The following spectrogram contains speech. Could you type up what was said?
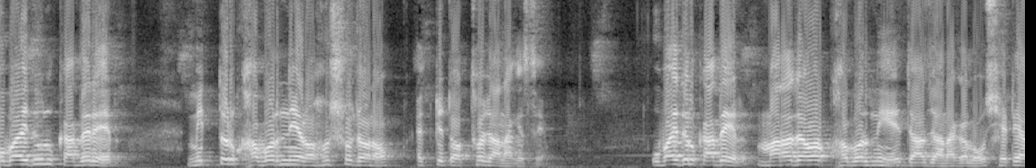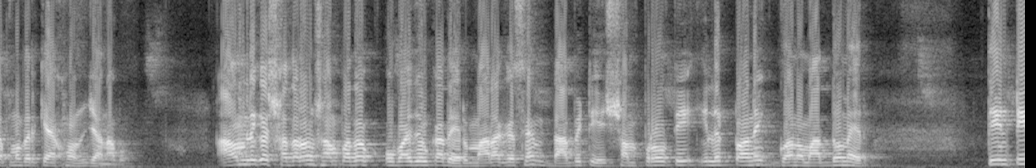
ওবায়দুল কাদেরের মৃত্যুর খবর নিয়ে রহস্যজনক একটি তথ্য জানা গেছে। উবায়দুল কাদের মারা যাওয়ার খবর নিয়ে যা জানা গেল, সেটি আপনাদেরকে এখন জানাব। আওয়ামী লীগের সাধারণ সম্পাদক ওবায়দুল কাদের মারা গেছেন দাবিটি সম্প্রতি ইলেকট্রনিক গণমাধ্যমের তিনটি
